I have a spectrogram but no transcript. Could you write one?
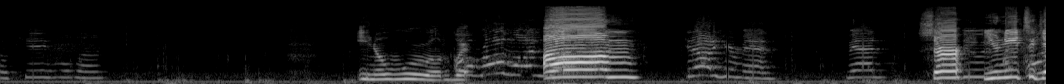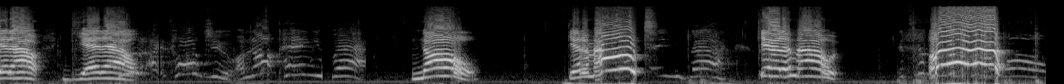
Okay, hold on. In a world where, Oh, wrong one! um, Get out of here, man. Man, sir, Dude, you need to get you. out. Get out. dude, I told you, I'm not paying you back. No. Get him out. Paying you back. Get him out. It's because Ah!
